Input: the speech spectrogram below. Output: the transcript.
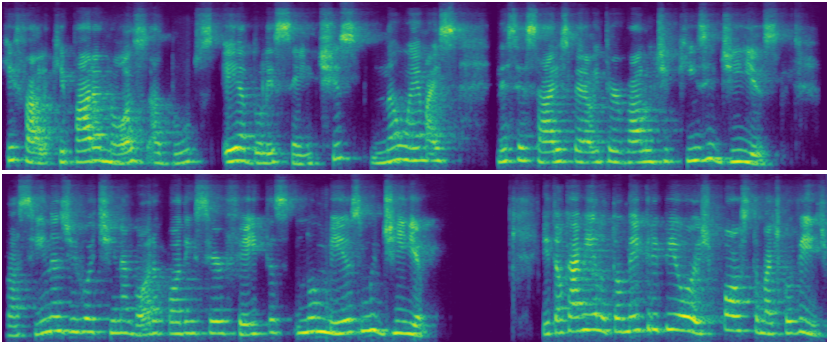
que fala que para nós, adultos e adolescentes, não é mais necessário esperar o intervalo de 15 dias. Vacinas de rotina agora podem ser feitas no mesmo dia. Então, Camila, tomei gripe hoje, posso tomar de Covid?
